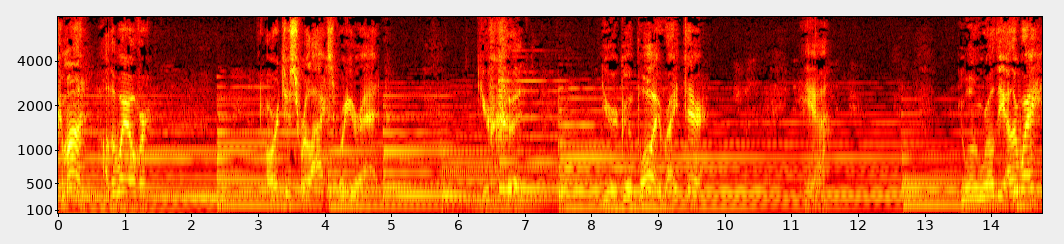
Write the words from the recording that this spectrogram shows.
Come on, all the way over. Or just relax where you're at. You're good. You're a good boy right there. Yeah. You want to roll the other way?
